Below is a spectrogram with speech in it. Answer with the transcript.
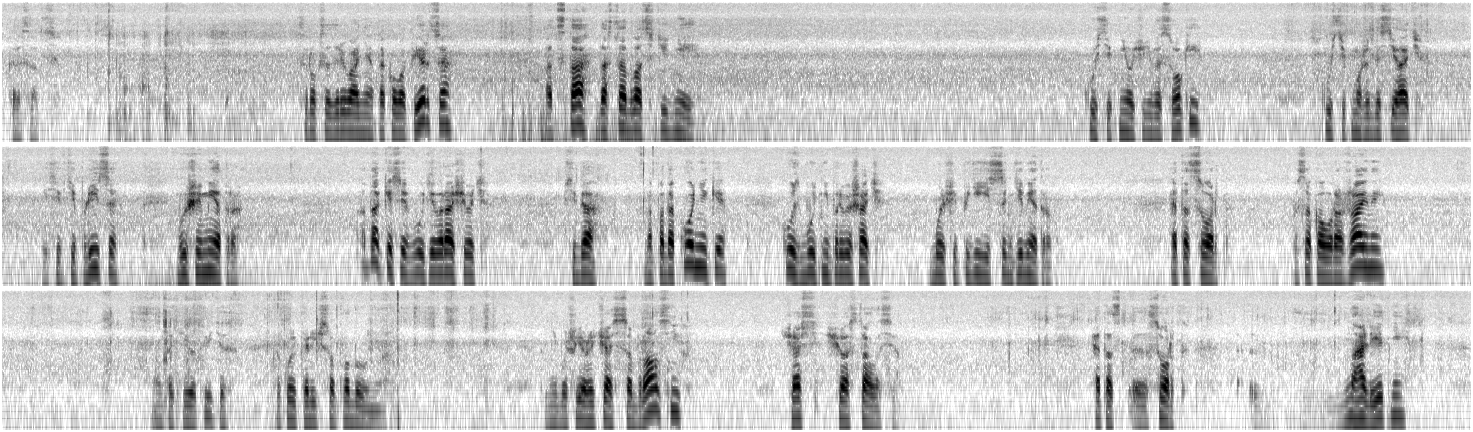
Красавцы. Срок созревания такого перца от 100 до 120 дней. Кустик не очень высокий. Кустик может достигать, если в теплице, выше метра. А так, если будете выращивать себя на подоконнике, куст будет не превышать больше 50 сантиметров. Этот сорт высокоурожайный. Вот такие вот, видите, какое количество плодов у него. Это небольшие, я уже часть собрал с них, часть еще осталась. Этот э, сорт э, многолетний,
